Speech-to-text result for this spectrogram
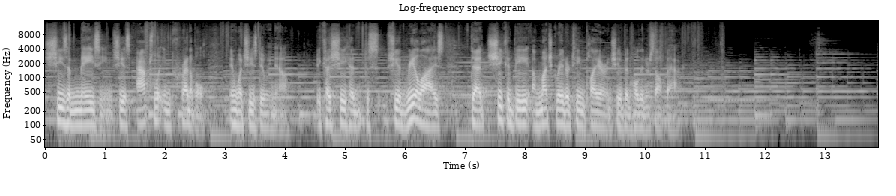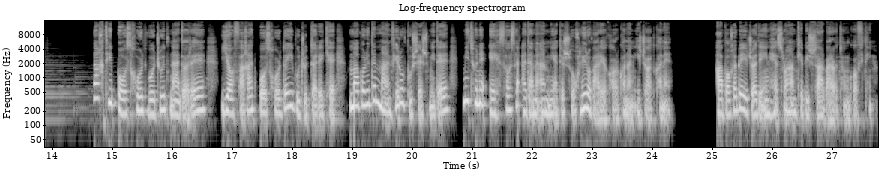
she's amazing. She is absolutely incredible in what she's doing now because she had, she had realized that she could be a much greater team player and she had been holding herself back. وقتی بازخورد وجود نداره یا فقط بازخوردایی وجود داره که موارد منفی رو پوشش میده می‌تونه احساس عدم امنیت شغلی رو برای کارکنان ایجاد کنه. عواقب ایجاد این حس رو هم که بیشتر براتون گفتیم.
